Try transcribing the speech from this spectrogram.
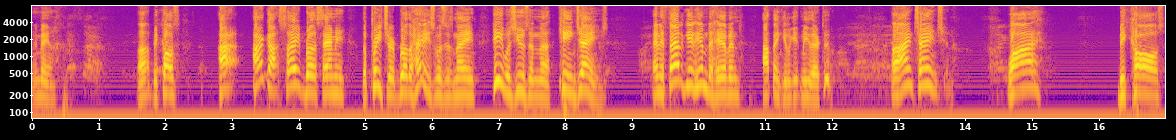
amen. Uh, because I, I got saved, Brother Sammy. The preacher, Brother Hayes was his name. He was using the King James. And if that'll get him to heaven, I think it'll get me there too. Uh, I ain't changing. Why? Because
